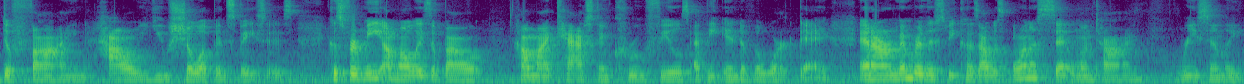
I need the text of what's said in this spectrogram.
define how you show up in spaces. Because for me, I'm always about how my cast and crew feels at the end of the workday. And I remember this because I was on a set one time recently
